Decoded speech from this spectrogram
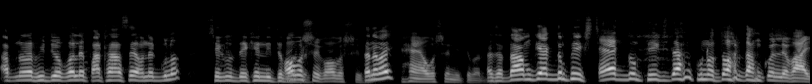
আপনারা ভিডিও কলে পাঠা আছে অনেকগুলো সেগুলো দেখে নিতে পারবেন। অবশ্যই অবশ্যই। তাই না ভাই? হ্যাঁ অবশ্যই নিতে পারবেন। আচ্ছা দাম কি একদম ফিক্সড একদম ফিক্স দাম কোনো দর দাম করলে ভাই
